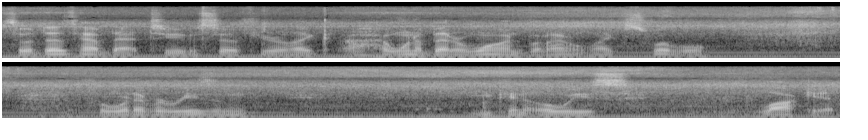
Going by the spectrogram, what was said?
So it does have that too. So if you're like, oh, I want a better wand, but I don't like swivel, for whatever reason, you can always lock it,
